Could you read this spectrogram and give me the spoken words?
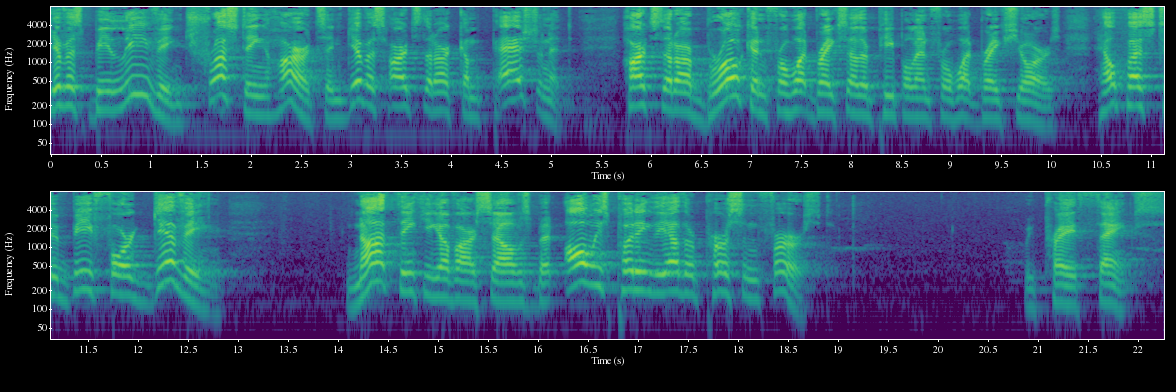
Give us believing, trusting hearts, and give us hearts that are compassionate, hearts that are broken for what breaks other people and for what breaks yours. Help us to be forgiving, not thinking of ourselves, but always putting the other person first. We pray thanks.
